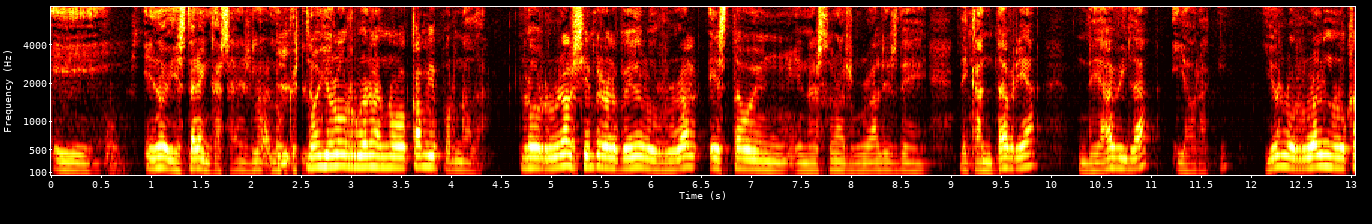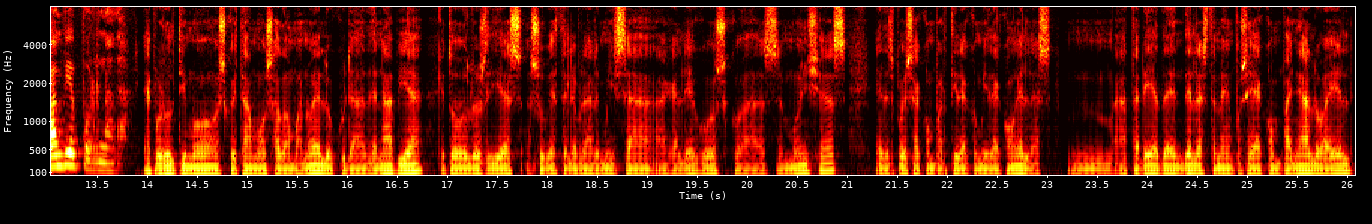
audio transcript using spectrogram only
y, y, y no, y estar en casa. Es lo, lo que, no, yo lo rural no lo cambio por nada. Lo rural, siempre lo he pedido, lo rural. He estado en, en las zonas rurales de, de Cantabria, de Ávila y ahora aquí. Yo lo rural non lo cambio por nada. E por último, escoitamos a Don Manuel, o cura de Navia, que todos os días sube a celebrar misa a galegos coas monxas e despois a compartir a comida con elas. Mm, a tarea delas tamén pois, é acompañalo a él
